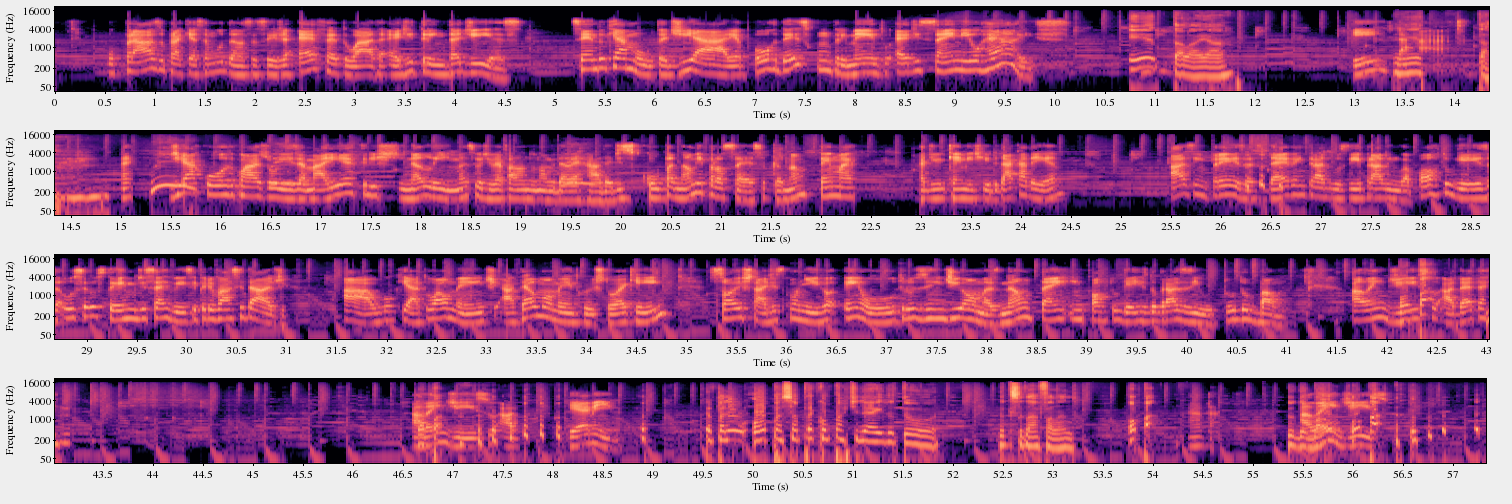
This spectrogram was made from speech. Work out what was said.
O prazo para que essa mudança seja efetuada é de 30 dias, sendo que a multa diária por descumprimento é de 100 mil reais. Eita, Laia! Eita! Eita. Né? De acordo com a juíza Maria Cristina Lima, se eu estiver falando o nome dela errado, desculpa, não me processa, porque eu não tenho mais quem me tire da cadeia. As empresas devem traduzir para a língua portuguesa os seus termos de serviço e privacidade, algo que atualmente, até o momento que eu estou aqui, só está disponível em outros idiomas, não tem em português do Brasil. Tudo bom. Além disso, Opa. a determinação. Além opa. disso, a. E é, menino? Eu falei opa só pra compartilhar aí do teu. do que você tava falando. Opa! Ah, tá. Tudo Além bom? disso.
